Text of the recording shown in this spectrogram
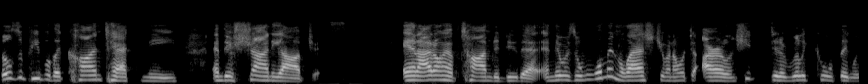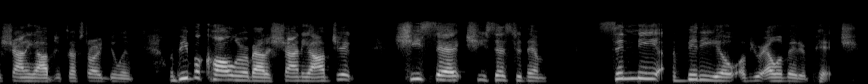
Those are people that contact me and they're shiny objects and I don't have time to do that. And there was a woman last year when I went to Ireland. She did a really cool thing with shiny objects. I've started doing. When people call her about a shiny object, she said she says to them, "Send me a video of your elevator pitch,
